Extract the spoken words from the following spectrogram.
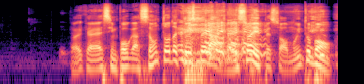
Essa empolgação toda que eu esperava. É isso aí, pessoal. Muito bom.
